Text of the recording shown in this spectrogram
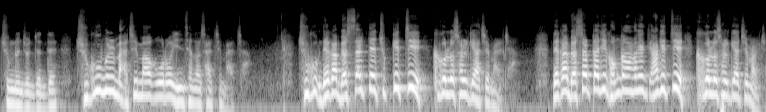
죽는 존재인데 죽음을 마지막으로 인생을 살지 말자. 죽음 내가 몇 살 때 죽겠지 그걸로 설계하지 말자. 내가 몇 살까지 건강하게 하겠지 그걸로 설계하지 말자.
